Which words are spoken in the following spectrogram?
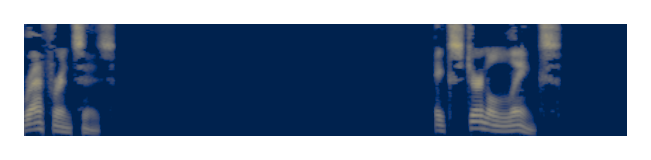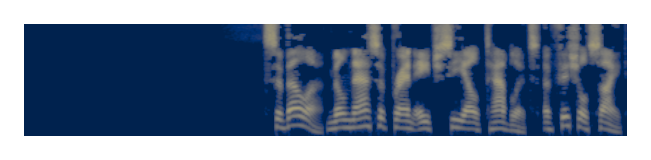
References. External links. Savella, Milnacipran HCl tablets official site.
